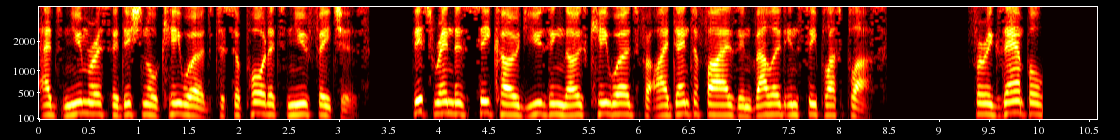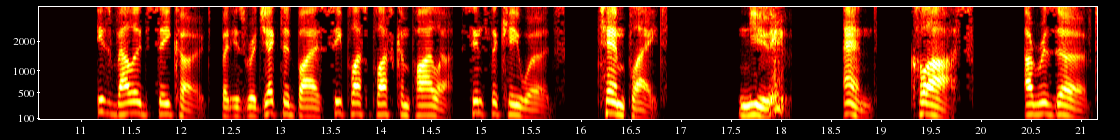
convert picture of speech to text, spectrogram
adds numerous additional keywords to support its new features. This renders C code using those keywords for identifiers invalid in C++. For example, is valid C code, but is rejected by a C++ compiler, since the keywords template, new, and class are reserved.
